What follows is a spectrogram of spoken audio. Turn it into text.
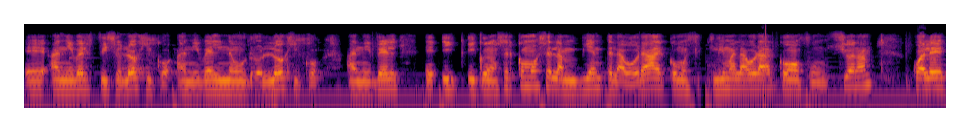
eh, a nivel fisiológico, a nivel neurológico, a nivel eh, y, conocer cómo es el ambiente laboral, cómo es el clima laboral, cómo funciona, cuál es,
